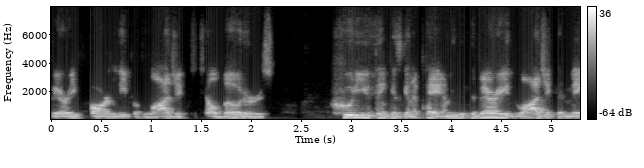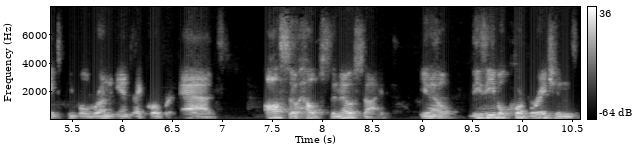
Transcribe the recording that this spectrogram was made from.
very far leap of logic to tell voters who do you think is going to pay i mean the very logic that makes people run anti-corporate ads also helps the no side you know, these evil corporations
